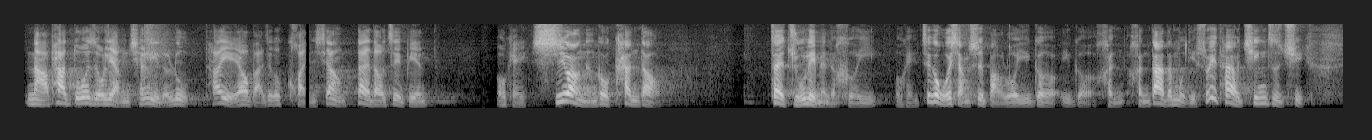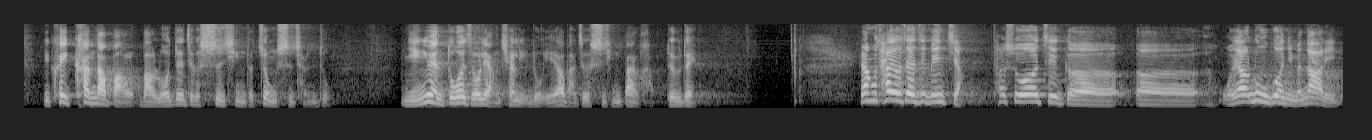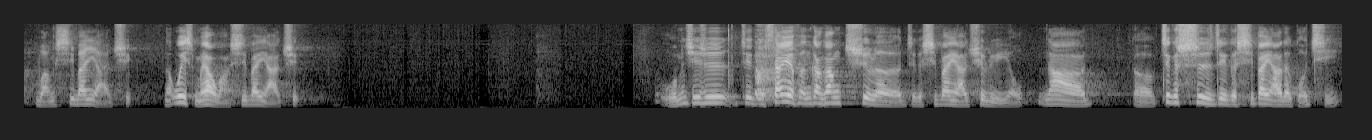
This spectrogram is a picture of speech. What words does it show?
哪怕多走两千里的路，他也要把这个款项带到这边，OK，希望能够看到在主里面的合一，OK，这个我想是保罗一个一个很很大的目的，所以他要亲自去。你可以看到保保罗对这个事情的重视程度，宁愿多走两千里路，也要把这个事情办好，对不对？然后他又在这边讲，他说这个呃，我要路过你们那里往西班牙去，那为什么要往西班牙去？我们其实这个三月份刚刚去了这个西班牙去旅游，那呃，这个是这个西班牙的国旗，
